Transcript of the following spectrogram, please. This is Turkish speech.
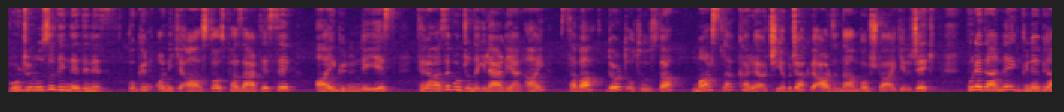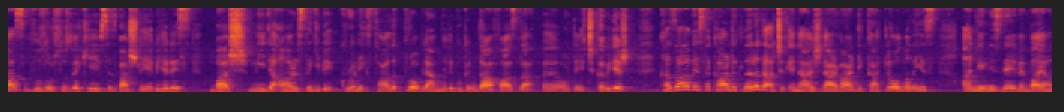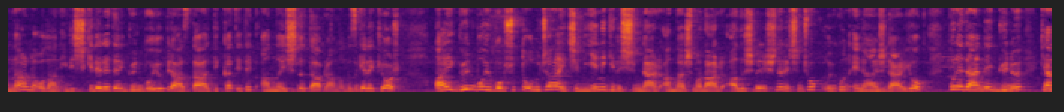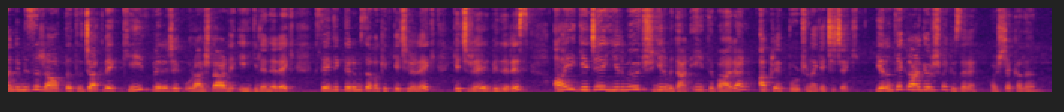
Burcunuzu dinlediniz. Bugün 12 Ağustos pazartesi ay günündeyiz. Terazi burcunda ilerleyen ay sabah 4.30'da Mars'la kare açı yapacak ve ardından boşluğa girecek. Bu nedenle güne biraz huzursuz ve keyifsiz başlayabiliriz. Baş, mide ağrısı gibi kronik sağlık problemleri bugün daha fazla e, ortaya çıkabilir. Kaza ve sakarlıklara da açık enerjiler var. Dikkatli olmalıyız. Annemizle ve bayanlarla olan ilişkilere de gün boyu biraz daha dikkat edip anlayışlı davranmamız gerekiyor. Ay gün boyu boşlukta olacağı için yeni girişimler, anlaşmalar, alışverişler için çok uygun enerjiler yok. Bu nedenle günü kendimizi rahatlatacak ve keyif verecek uğraşlarla ilgilenerek, sevdiklerimize vakit geçirerek geçirebiliriz. Ay gece 23.20'den itibaren Akrep Burcu'na geçecek. Yarın tekrar görüşmek üzere. Hoşçakalın.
